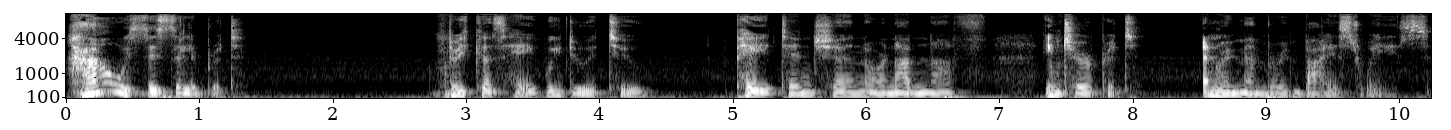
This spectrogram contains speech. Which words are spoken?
How is this deliberate? Because, hey, we do it too pay attention or not enough, interpret, and remember in biased ways.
